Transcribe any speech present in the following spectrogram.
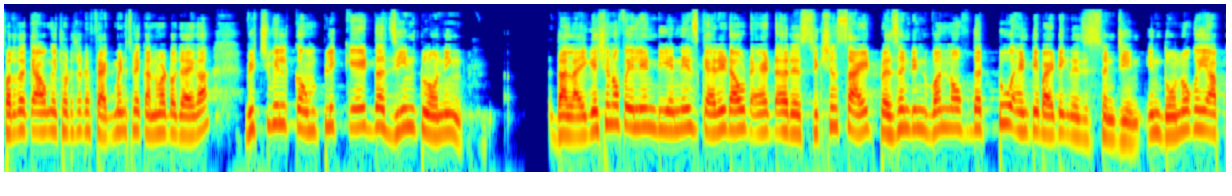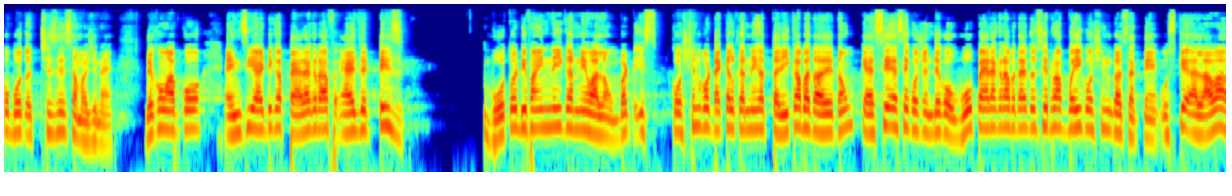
फर्दर क्या होंगे? छोटे छोटे फ्रेगमेंट्स में कन्वर्ट हो जाएगा which will complicate the gene cloning the ligation of alien DNA is carried out at a restriction site present in one of the two antibiotic resistant gene. इन दोनों को ही आपको बहुत अच्छे से समझना है। देखो, मैं आपको एनसीईआरटी का पैराग्राफ एज इट इज़ वो तो डिफाइन नहीं करने वाला हूँ बट इस क्वेश्चन को टैकल करने का तरीका बता देता हूँ, कैसे ऐसे क्वेश्चन देखो, वो पैराग्राफ बताए तो सिर्फ़ आप वही क्वेश्चन कर सकते हैं। उसके अलावा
